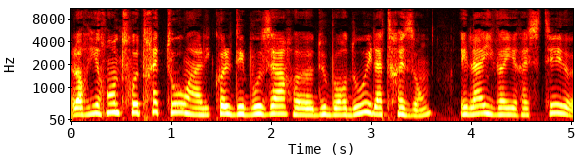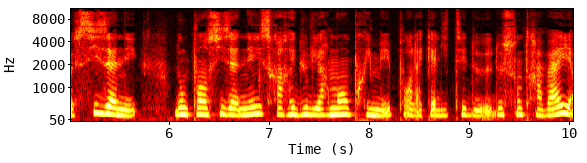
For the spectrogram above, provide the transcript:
Alors il rentre très tôt hein, à l'école des beaux-arts euh, de Bordeaux, il a 13 ans, et là il va y rester 6 euh, années. Donc pendant 6 années, il sera régulièrement primé pour la qualité de, son travail.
